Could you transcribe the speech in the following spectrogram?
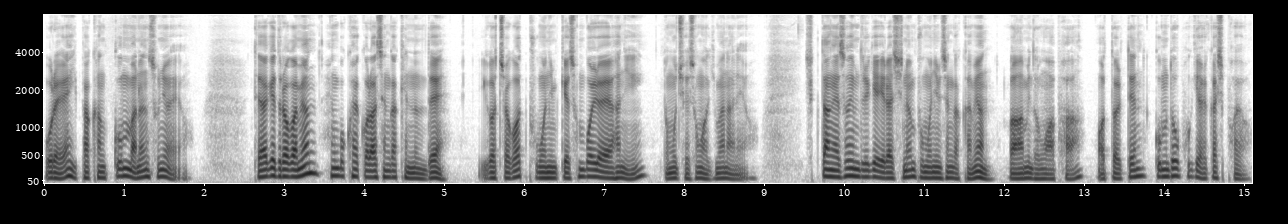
올해 입학한 꿈 많은 소녀예요. 대학에 들어가면 행복할 거라 생각했는데 이것저것 부모님께 손 벌려야 하니 너무 죄송하기만 하네요. 식당에서 힘들게 일하시는 부모님 생각하면 마음이 너무 아파 어떨 땐 꿈도 포기할까 싶어요.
